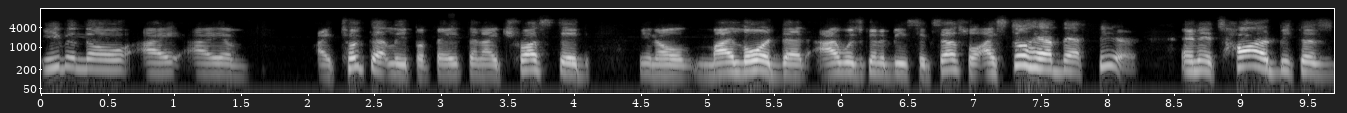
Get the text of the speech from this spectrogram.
even though I I have I took that leap of faith and I trusted you know, my Lord, that I was going to be successful, I still have that fear. And it's hard because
